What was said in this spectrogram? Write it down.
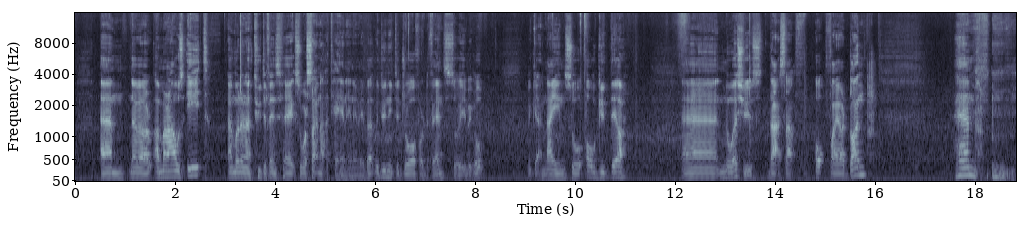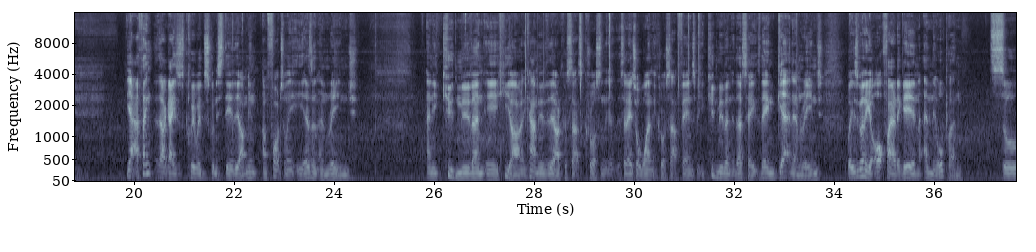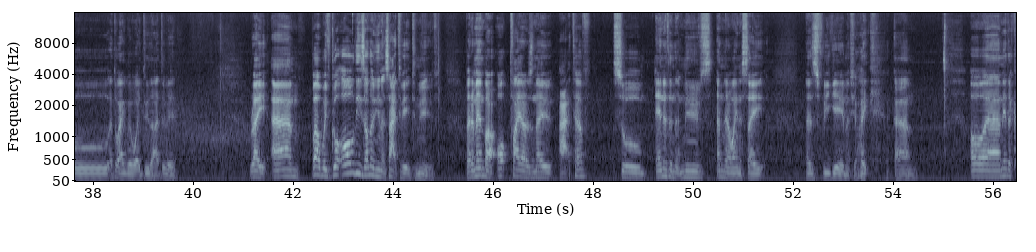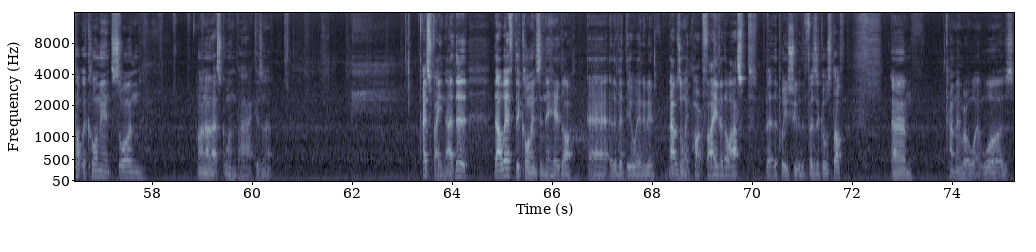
Um, now our, our morale's 8 and we're in a two defence effect, so we're sitting at a 10 anyway, but we do need to draw for defence, so here we go. We get a 9, so all good there. Uh, no issues. That's that op fire done. Um, yeah, I think that guy's clearly just going to stay there. I mean, unfortunately, he isn't in range and he could move into here. He can't move there because that's crossing. It's an extra one to cross that fence, but he could move into this hex, then getting in range. But he's going to get op fired again in the open. So I don't think we want to do that, do we? Right. Um. Well, we've got all these other units activated to move, but remember, op fire is now active. So anything that moves in their line of sight is free game, if you like. Um, Oh, I made a couple of comments on... Oh no, that's going back, isn't it? That's fine. I, the, I left the comments in the header uh, of the video anyway. That was only part 5 of the last bit of the playthrough with the physical stuff. Um, can't remember what it was.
